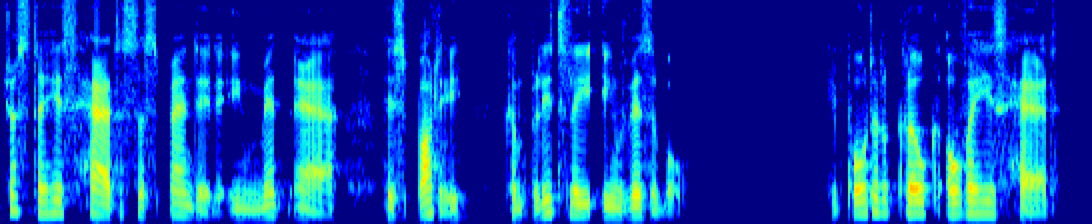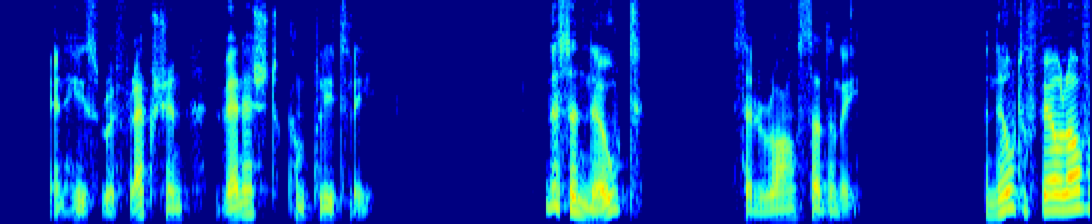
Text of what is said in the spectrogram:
just his head suspended in mid-air, his body completely invisible. He pulled the cloak over his head, and his reflection vanished completely. There's a note, said Ron suddenly. A note fell off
